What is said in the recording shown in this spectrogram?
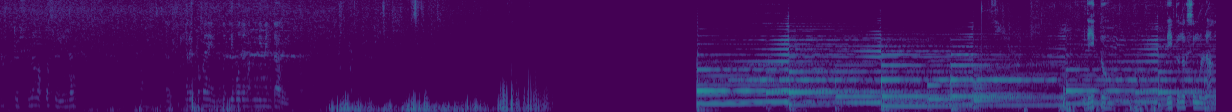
ano, Diyos na, makasila. Narito pa eh, Dito, dito nagsimula ang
